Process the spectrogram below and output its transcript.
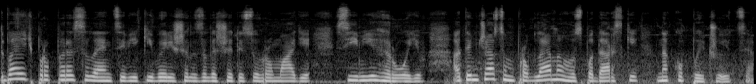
Дбають про переселенців, які вирішили залишитись у громаді, сім'ї героїв. А тим часом проблеми господарські накопичуються.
